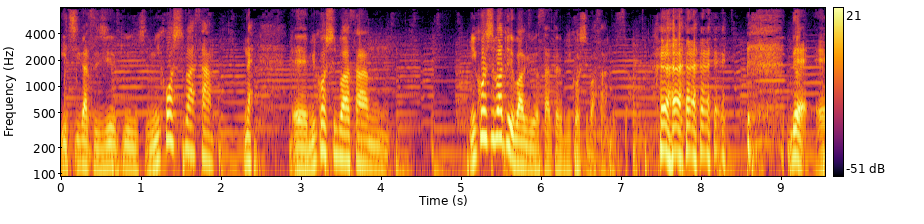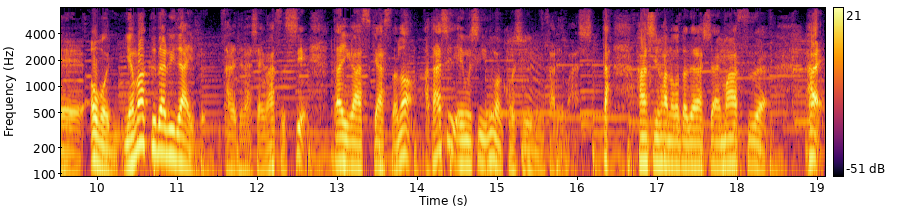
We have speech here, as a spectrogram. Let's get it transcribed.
1月19日、三越場さん。ね。えー、三越場さんみこしばという番組をされてるみこしばさんですよ。で、えー、主に山下りライブされてらっしゃいますし、タイガースキャストの新しい MC にもご就任されました。阪神ファンの方でいらっしゃいます。はい。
